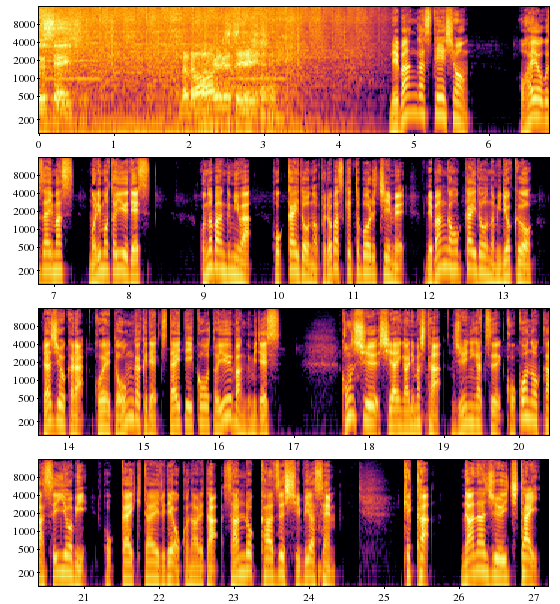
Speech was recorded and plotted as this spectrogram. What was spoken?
Levanga Station. Levanga Station. レバンガステーション。おはようございます。森本優です。この番組は北海道のプロバスケットボールチームレバンガ北海道の魅力をラジオから声と音楽で伝えていこうという番組です。今週試合がありました。12月9日水曜日北海北エルで行われたサンロッカーズ渋谷戦。結果71対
